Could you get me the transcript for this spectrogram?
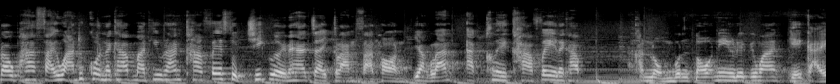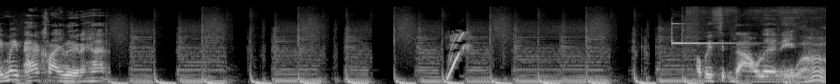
เราพาสายหวานทุกคนนะครับมาที่ร้านคาเฟ่สุดชิคเลยนะฮะใจกลางสาทรอย่างร้านอักเคลคาเฟ่นะครับขนมบนโต๊ะนี่เรียกได้ว่าเก๋ไก๋ไม่แพ้ใครเลยนะฮะเอาไปสิบดาวเลยอันนี่ Wow.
